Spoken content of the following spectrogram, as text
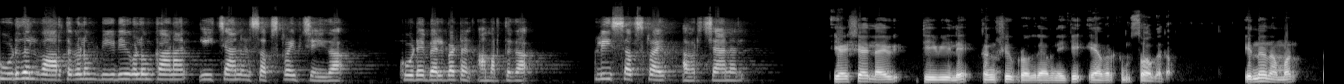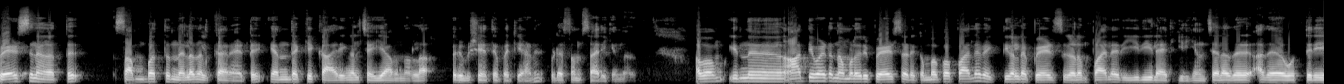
കൂടുതൽ വാർത്തകളും വീഡിയോകളും കാണാൻ ഈ ചാനൽ സബ്സ്ക്രൈബ് ചെയ്യുക. കൂടെ ബെൽ ബട്ടൺ അമർത്തുക. Please subscribe our channel. Asia live T വിയിലെ കൺഫ്യൂ പ്രോഗ്രാമിലേക്ക് ഏവർക്കും സ്വാഗതം. ഇന്ന് നമ്മൾ പേഴ്സിനകത്ത് സമ്പത്ത് നിലനിൽക്കാനായിട്ട് എന്തൊക്കെ കാര്യങ്ങൾ ചെയ്യാമെന്നുള്ള ഒരു വിഷയത്തെ പറ്റിയാണ് ഇവിടെ സംസാരിക്കുന്നത്. അപ്പം ഇന്ന് ആദ്യമായിട്ട് നമ്മളൊരു പേഴ്സ് എടുക്കുമ്പോൾ ഇപ്പോൾ പല വ്യക്തികളുടെ പേഴ്സുകളും പല രീതിയിലായിരിക്കും. ഇരിക്കുന്നത് ചിലത് അത് ഒത്തിരി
